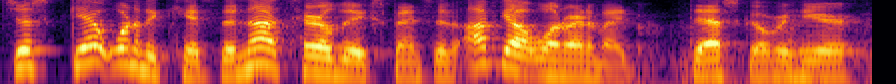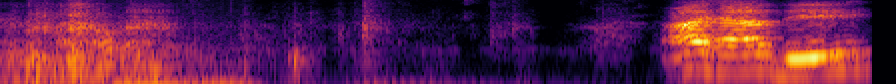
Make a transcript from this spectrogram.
just get one of the kits. They're not terribly expensive. I've got one right on my desk over here. I have the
